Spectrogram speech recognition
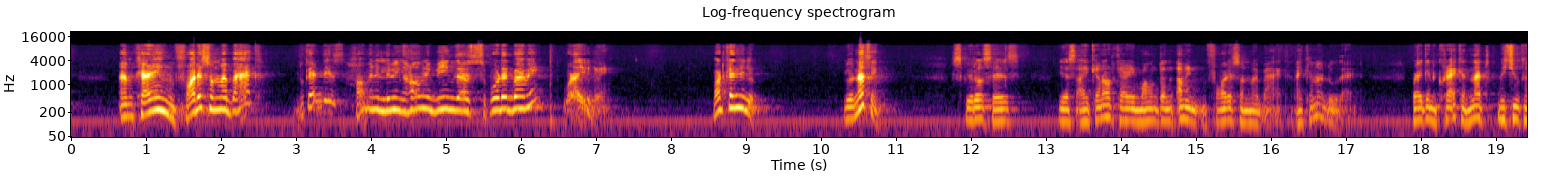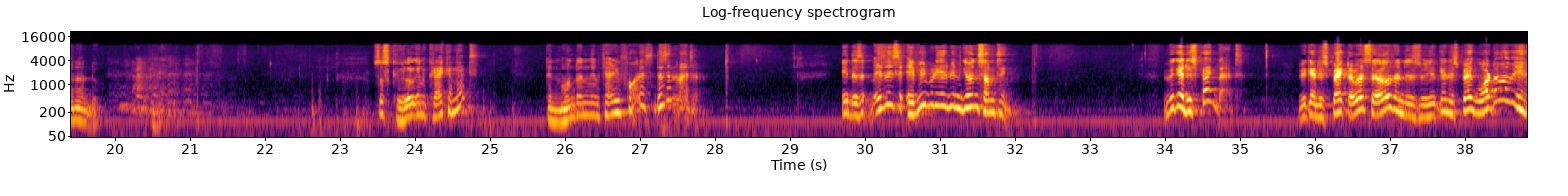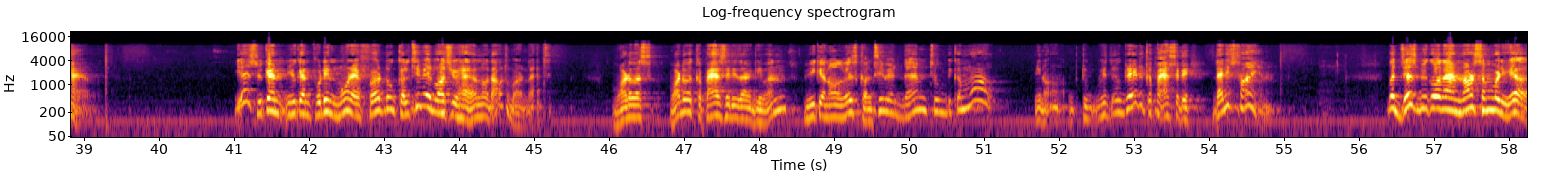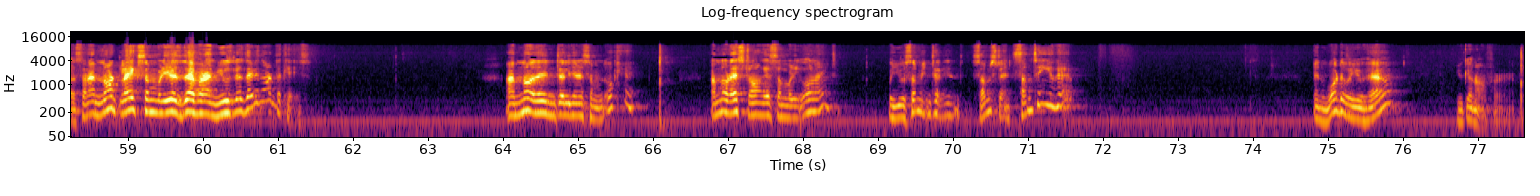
I'm carrying forest on my back. Look at this. How many living, how many beings are supported by me? What are you doing? What can you do? You are nothing. Squirrel says, Yes, I cannot carry mountain, I mean, forest on my back. I cannot do that. But I can crack a nut, which you cannot do. so, squirrel can crack a nut, and mountain can carry forest. Doesn't matter. It doesn't, everybody has been given something. We can respect that. We can respect ourselves and we can respect whatever we have. Yes, you can, you can put in more effort to cultivate what you have, no doubt about that. Whatever, whatever capacities are given, we can always cultivate them to become more, you know, to, with a greater capacity. That is fine. But just because I am not somebody else or I am not like somebody else, therefore I am useless, that is not the case. I am not as intelligent as somebody. Okay. I am not as strong as somebody. All right. But you have some intelligence, some strength, something you have. And whatever you have, you can offer.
